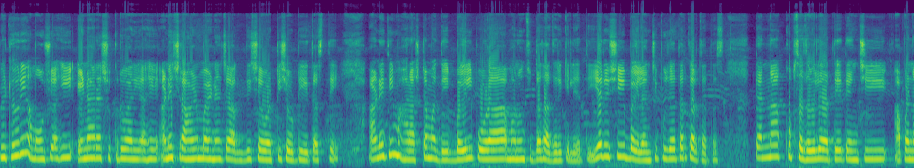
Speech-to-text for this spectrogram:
पिठोरी अमावस्या ही येणाऱ्या शुक्रवारी आहे आणि श्रावण महिन्याच्या अगदी शेवटी शेवटी येत असते. आणि ती महाराष्ट्रामध्ये बैलपोळा म्हणून सुद्धा साजरी केली जाते. या दिवशी बैलांची पूजा तर करतातच. त्यांना खूप सजवले जाते. त्यांची आपण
